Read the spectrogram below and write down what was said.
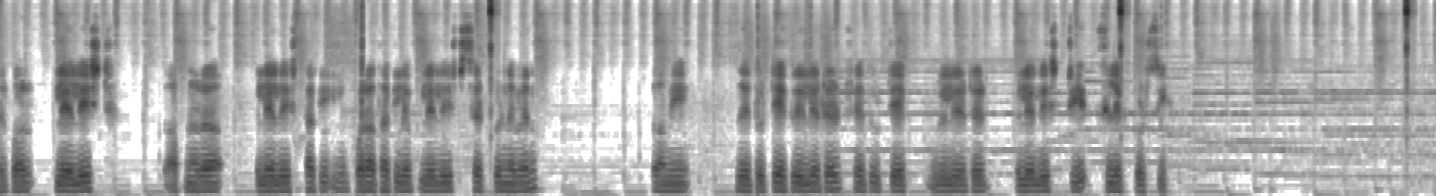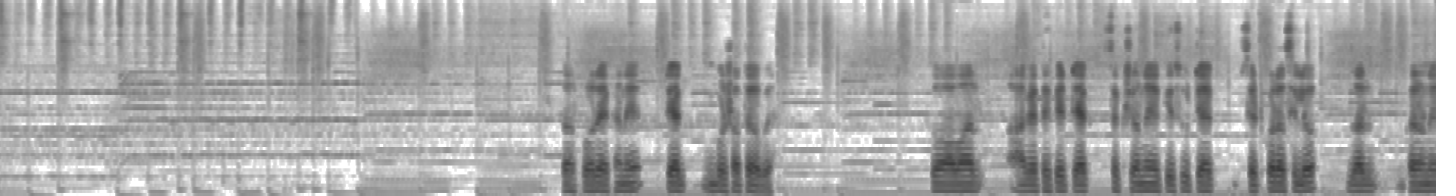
এরপর প্লে লিস্ট আপনারা প্লে লিস্ট থাকলে করা থাকলে প্লে লিস্ট সেট করে নেবেন। তো আমি যেহেতু টেক রিলেটেড সেহেতু টেক রিলেটেড প্লে লিস্টটি সিলেক্ট করছি। তারপর এখানে ট্যাগ বসাতে হবে। তো আমার আগে থেকে ট্যাগ সেকশনে কিছু ট্যাগ সেট করা ছিল। যার কারণে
